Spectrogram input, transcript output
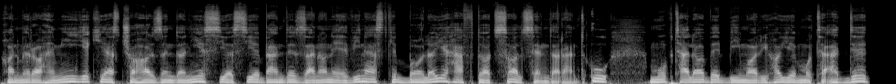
خانم راهمی یکی از چهار زندانی سیاسی بند زنان اوین است که بالای هفتاد سال سن دارند. او مبتلا به بیماری های متعدد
